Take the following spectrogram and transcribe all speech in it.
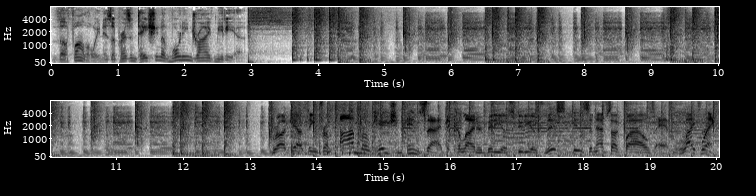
The following is a presentation of Morning Drive Media. Broadcasting from on location inside the Collider Video Studios, this is the Napzok Files and Life Ranked.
